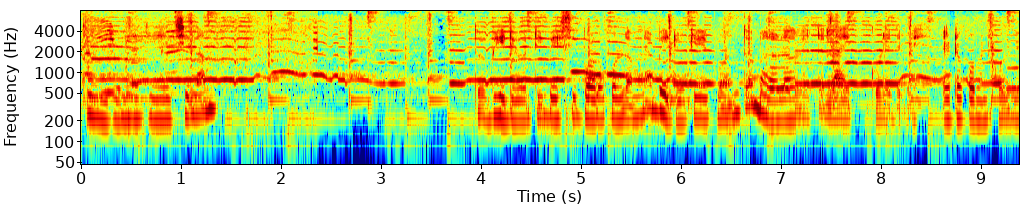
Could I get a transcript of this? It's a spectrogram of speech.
তিনজনে গিয়েছিলাম। তো ভিডিওটি বেশি বড় করলাম না, ভিডিওটি এই পর্যন্ত। ভালো লাগলে একটা লাইক করে দেবে, একটা কমেন্ট করবে।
